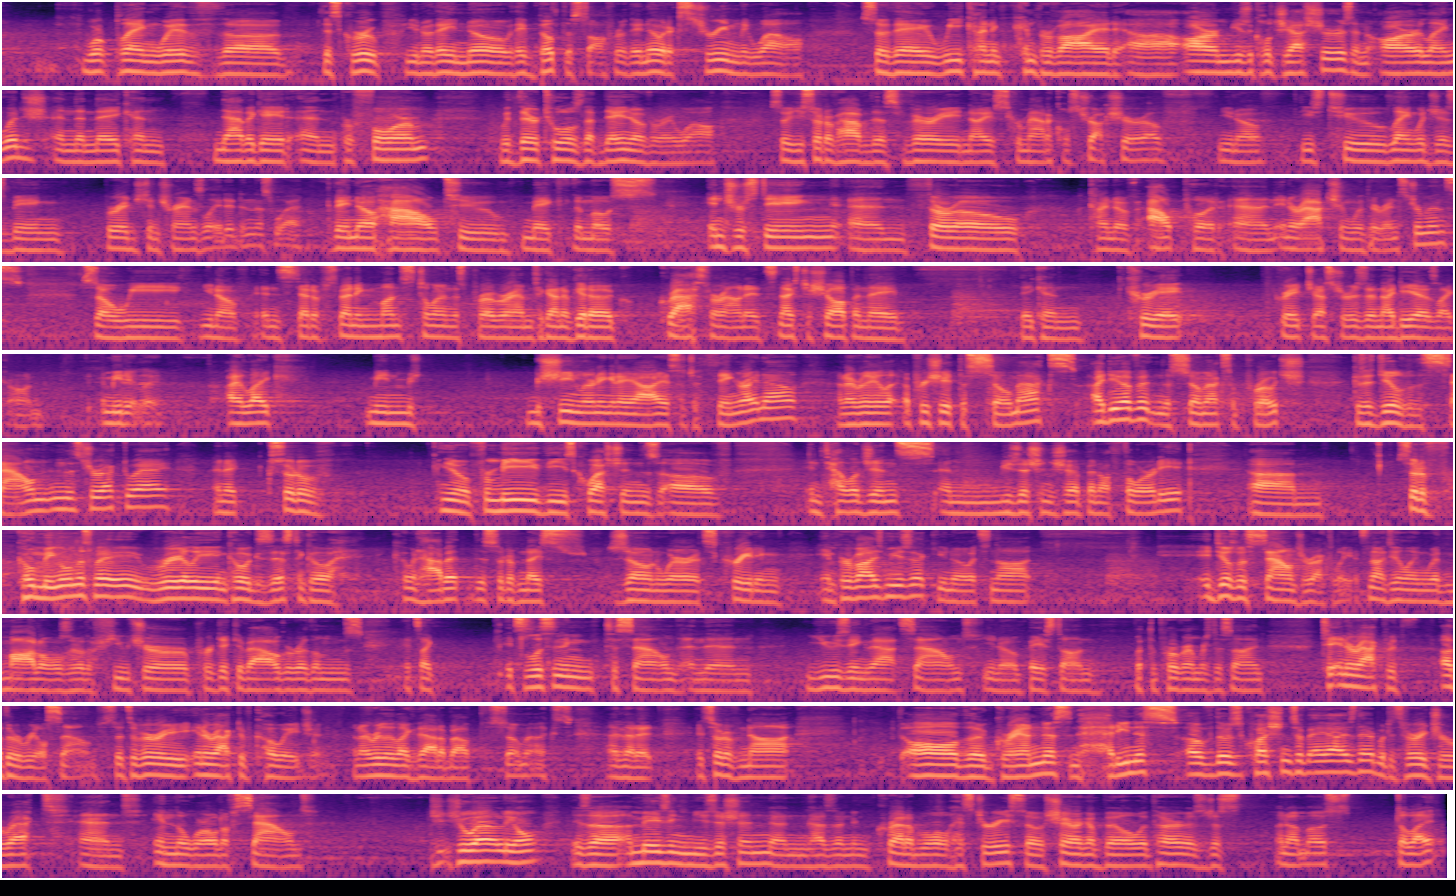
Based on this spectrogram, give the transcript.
we're playing with the, this group, you know, they know, they've built the software, they know it extremely well. So they, we kind of can provide uh, our musical gestures and our language, and then they can navigate and perform with their tools that they know very well. So you sort of have this very nice grammatical structure of, you know, these two languages being bridged and translated in this way. They know how to make the most interesting and thorough kind of output and interaction with their instruments. So we, you know, instead of spending months to learn this program to kind of get a grasp around it, it's nice to show up and they they can create great gestures and ideas like on immediately. I like, I mean, machine learning and AI is such a thing right now, and I really appreciate the Somax idea of it and the Somax approach because it deals with the sound in this direct way, and it sort of, you know, for me, these questions of intelligence and musicianship and authority um, sort of commingle in this way, really, and coexist and co co-inhabit this sort of nice zone where it's creating improvised music. You know, it's not. It deals with sound directly. It's not dealing with models or the future or predictive algorithms. It's like it's listening to sound and then using that sound, you know, based on what the programmers designed, to interact with other real sound. So it's a very interactive co-agent, and I really like that about the Somax, and that it it's sort of not all the grandness and headiness of those questions of AI is there, but it's very direct and in the world of sound. Joëlle Léandre is an amazing musician and has an incredible history, so sharing a bill with her is just an utmost delight.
